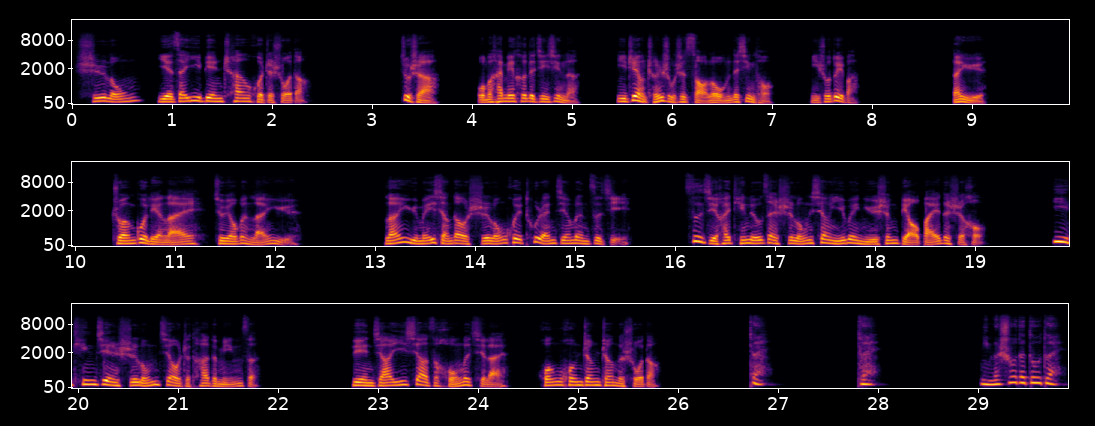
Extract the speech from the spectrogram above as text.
石龙也在一边掺和着说道：“就是啊，我们还没喝得尽兴呢，你这样纯属是扫了我们的兴头，你说对吧？”蓝雨转过脸来就要问蓝雨，蓝雨没想到石龙会突然间问自己，自己还停留在石龙向一位女生表白的时候，一听见石龙叫着他的名字，脸颊一下子红了起来。慌慌张张的说道：“对，对，你们说的都对。”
